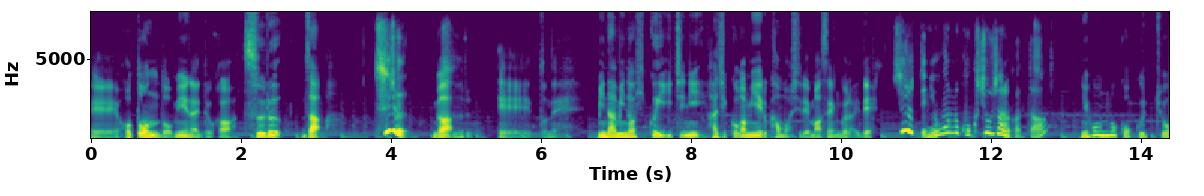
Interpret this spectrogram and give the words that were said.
えーほとんど見えないというか、ツル座。鶴が。えっ、とね、南の低い位置に端っこが見えるかもしれませんぐらいで、鶴って日本の国鳥じゃなかった？日本の国鳥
